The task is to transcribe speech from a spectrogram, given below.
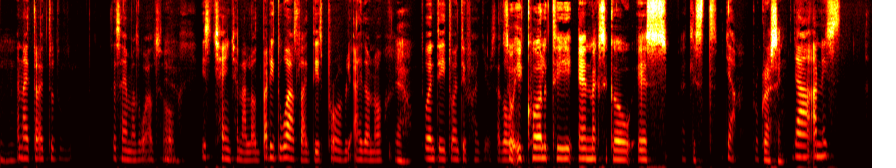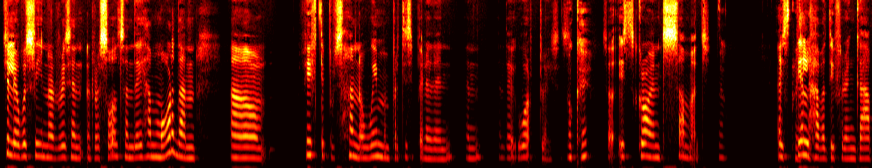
Mm-hmm. And I try to do the same as well. So Yeah. It's changing a lot, but it was like this probably, I don't know, Yeah. 20, 25 years ago. So equality in Mexico is at least yeah. progressing. Yeah, and it's actually I was seeing a recent results, and they have more than um, fifty percent of women participating in, in in the workplaces. Okay. So it's growing so much. Yeah. I still have a different gap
